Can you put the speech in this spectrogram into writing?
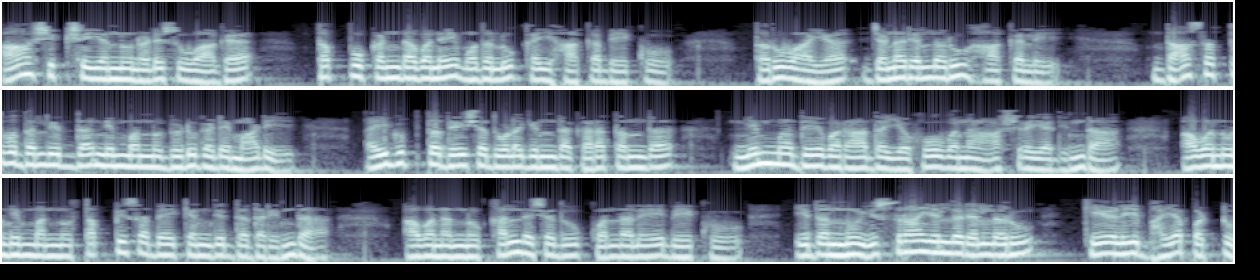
ಆ ಶಿಕ್ಷೆಯನ್ನು ನಡೆಸುವಾಗ ತಪ್ಪು ಕಂಡವನೇ ಮೊದಲು ಕೈ ಹಾಕಬೇಕು ತರುವಾಯ ಜನರೆಲ್ಲರೂ ಹಾಕಲಿ. ದಾಸತ್ವದಲ್ಲಿದ್ದ ನಿಮ್ಮನ್ನು ಬಿಡುಗಡೆ ಮಾಡಿ, ಐಗುಪ್ತ ದೇಶದೊಳಗಿಂದ ಕರತಂದ ನಿಮ್ಮ ದೇವರಾದ ಯಹೋವನ ಆಶ್ರಯದಿಂದ ಅವನು ನಿಮ್ಮನ್ನು ತಪ್ಪಿಸಬೇಕೆಂದಿದ್ದರಿಂದ ಅವನನ್ನು ಕಲ್ಲೆಸೆದು ಕೊಲ್ಲಲೇಬೇಕು. ಇದನ್ನು ಇಸ್ರಾಯೆಲ್ಲರೆಲ್ಲರೂ ಕೇಳಿ ಭಯಪಟ್ಟು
